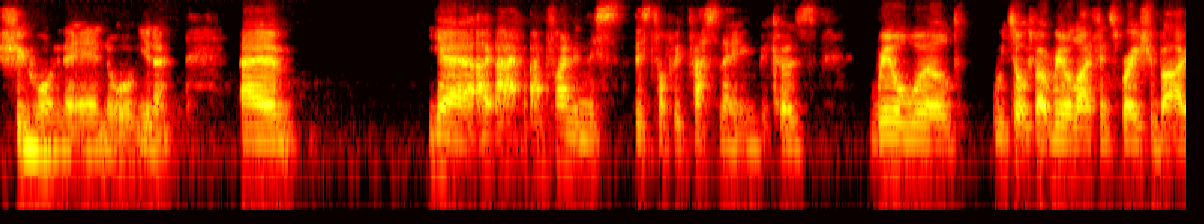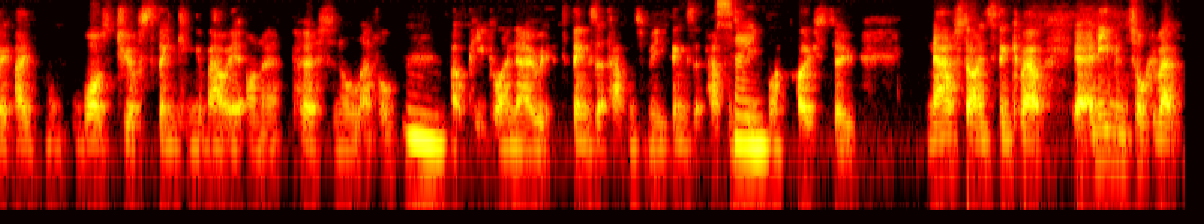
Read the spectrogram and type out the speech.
shoehorning it in or you know um, yeah I, am finding this this topic fascinating because real world we talked about real life inspiration but I, I was just thinking about it on a personal level mm. about people I know things that have happened to me things that happen Same. to people I'm close to now starting to think about and even talking about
